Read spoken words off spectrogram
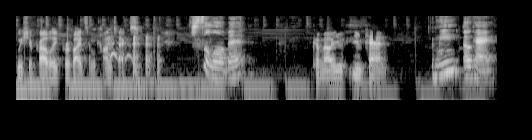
we should probably provide some context. Just a little bit. Carmel, you, you can. Me? Okay.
